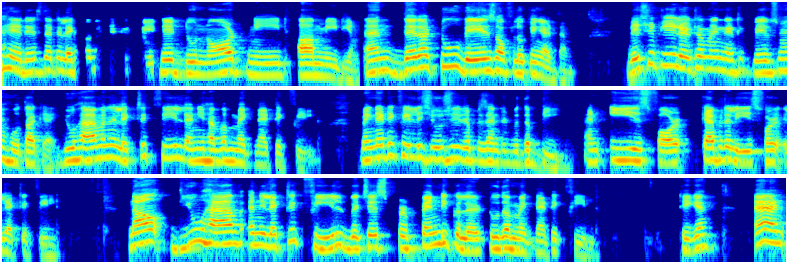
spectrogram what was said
here is that electromagnetic waves, they do not need a medium. And there are two ways of looking at them. Basically, electromagnetic waves mein hota kya? You have an electric field and you have a magnetic field. Magnetic field is usually represented with the B and E is for capital E is for electric field. Now you have an electric field which is perpendicular to the magnetic field. Okay? And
